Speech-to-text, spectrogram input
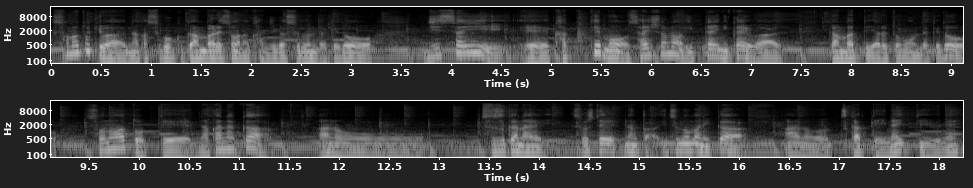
ー、その時はなんかすごく頑張れそうな感じがするんだけど実際、えー、買っても最初の1回2回は頑張ってやると思うんだけどその後ってなかなか、あのー、続かない。そしてなんかいつの間にか、あの使っていないっていうね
